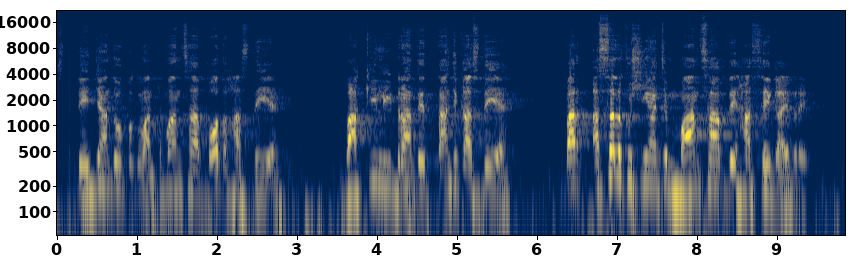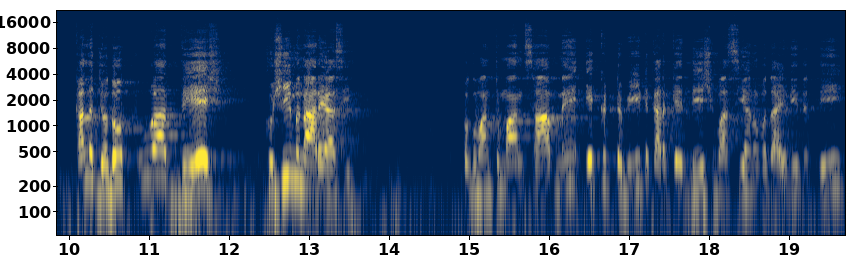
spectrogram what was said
ਸਟੇਜਾਂ ਤੋਂ ਭਗਵੰਤ ਮਾਨ ਸਾਹਿਬ ਬਹੁਤ ਹੱਸਦੇ ਐ। ਬਾਕੀ ਲੀਡਰਾਂ ਤੇ ਤੰਜ ਕੱਸਦੇ ਐ। ਪਰ ਅਸਲ ਖੁਸ਼ੀਆਂ 'ਚ ਮਾਨ ਸਾਹਿਬ ਦੇ ਹਾਸੇ ਗਾਇਬ ਰਹੇ। ਕੱਲ ਜਦੋਂ ਪੂਰਾ ਦੇਸ਼ ਖੁਸ਼ੀ ਮਨਾ ਰਿਹਾ ਸੀ, ਭਗਵੰਤ ਮਾਨ ਸਾਹਿਬ ਨੇ ਇੱਕ ਟਵੀਟ ਕਰਕੇ ਦੇਸ਼ ਵਾਸੀਆਂ ਨੂੰ ਵਧਾਈ ਨਹੀਂ ਦਿੱਤੀ,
